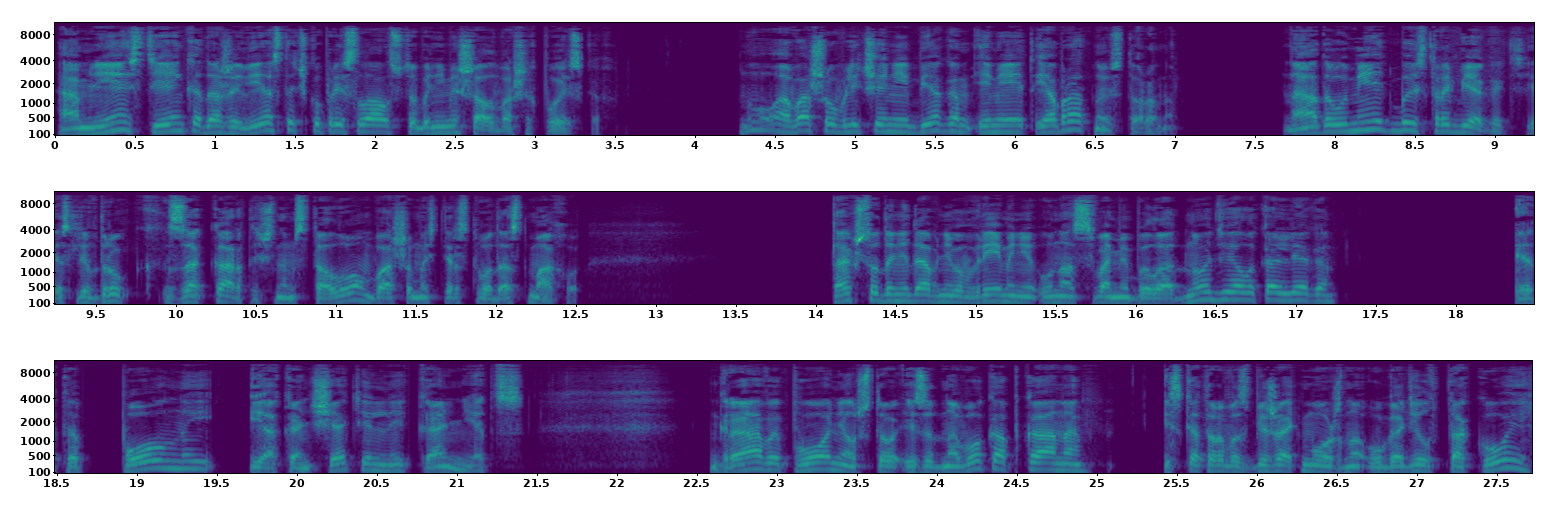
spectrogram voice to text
А мне Стенька даже весточку прислал, чтобы не мешал в ваших поисках. Ну, а ваше увлечение бегом имеет и обратную сторону. Надо уметь быстро бегать, если вдруг за карточным столом ваше мастерство даст маху. Так что до недавнего времени у нас с вами было одно дело, коллега. Это полный и окончательный конец. Гравы понял, что из одного капкана, из которого сбежать можно, угодил в такой,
